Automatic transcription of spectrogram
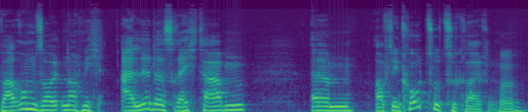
Warum sollten auch nicht alle das Recht haben, ähm, auf den Code zuzugreifen? Hm.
